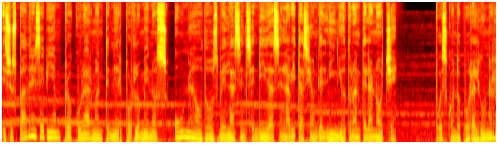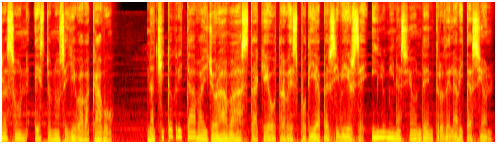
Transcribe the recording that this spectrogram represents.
que sus padres debían procurar mantener por lo menos una o dos velas encendidas en la habitación del niño durante la noche, pues cuando por alguna razón esto no se llevaba a cabo, Nachito gritaba y lloraba hasta que otra vez podía percibirse iluminación dentro de la habitación.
